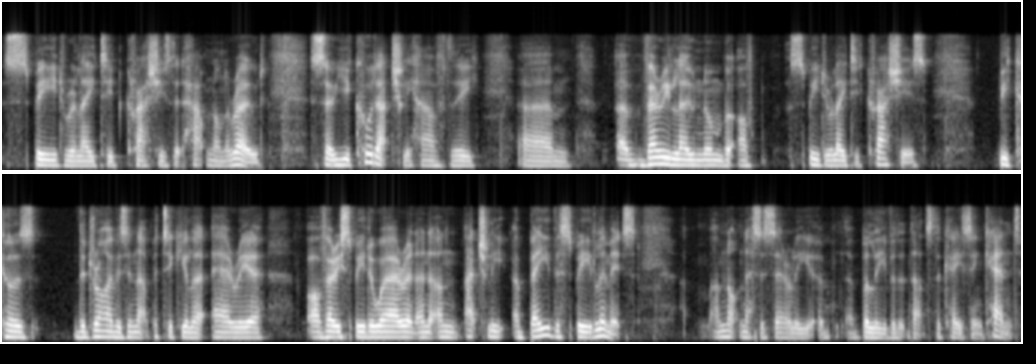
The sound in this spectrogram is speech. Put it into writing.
speed related crashes that happen on the road. So you could actually have the um, a very low number of speed related crashes because the drivers in that particular area are very speed aware and, and, and actually obey the speed limits. I'm not necessarily a, a, believer that that's the case in Kent.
